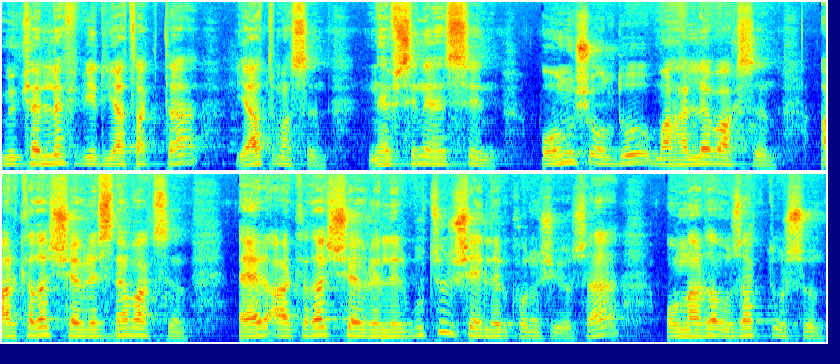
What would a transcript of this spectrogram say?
mükellef bir yatakta yatmasın. Nefsini etsin. Olmuş olduğu mahalle baksın. Arkadaş çevresine baksın. Eğer arkadaş çevreleri bu tür şeyleri konuşuyorsa onlardan uzak dursun.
